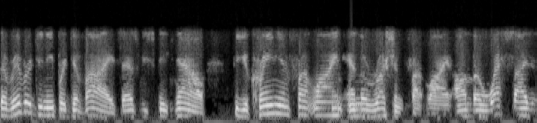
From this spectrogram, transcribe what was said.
the river Dnieper divides, as we speak now, the Ukrainian front line and the Russian front line. On the west side of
